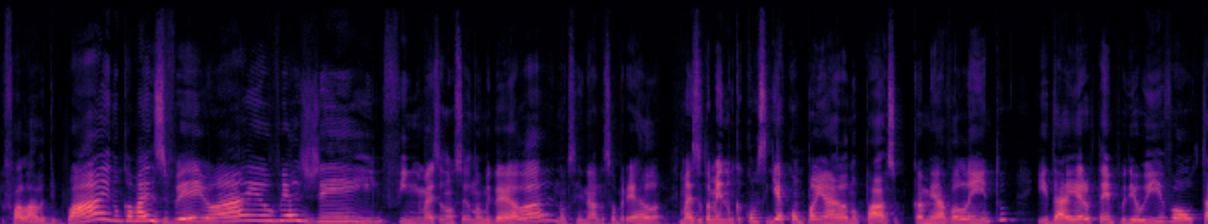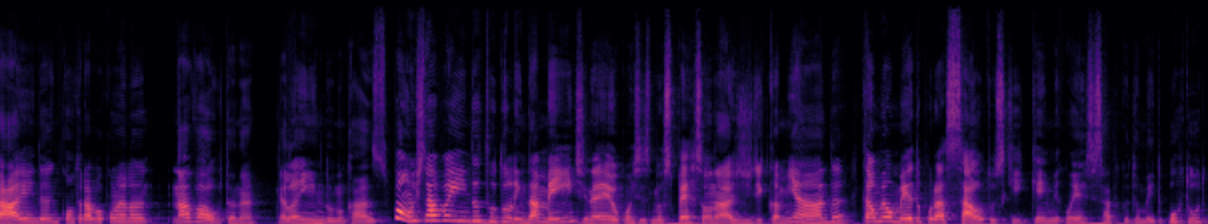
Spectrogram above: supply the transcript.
Eu falava, tipo, ai, nunca mais veio, ai, eu viajei, enfim, mas eu não sei o nome dela, não sei nada sobre ela. Mas eu também nunca consegui acompanhar ela no passo. Caminhava lento E daí era o tempo de eu ir e voltar e ainda encontrava com ela na volta, né? Ela indo, no caso. Bom, estava indo tudo lindamente, né? Eu conheci os meus personagens de caminhada. Então, meu medo por assaltos, que quem me conhece sabe que eu tenho medo por tudo,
